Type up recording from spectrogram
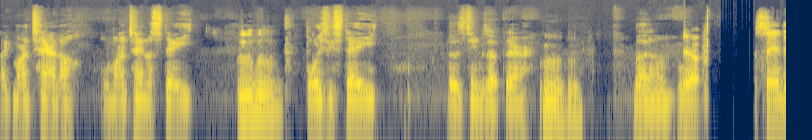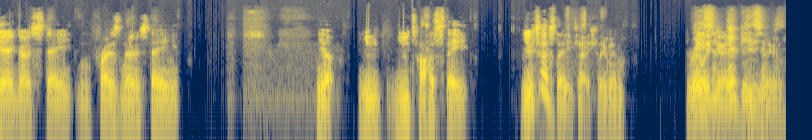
like Montana or Montana State, Mm-hmm. Boise State, those teams up there. Mm-hmm. But um, Yeah. San Diego State and Fresno State. Yep. U- Utah State. Utah State's actually been really Decent. good. They're decent.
